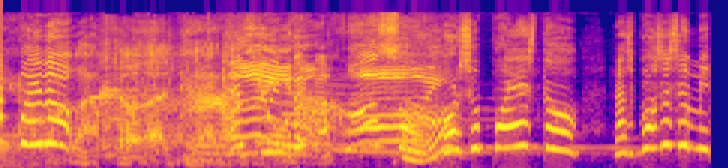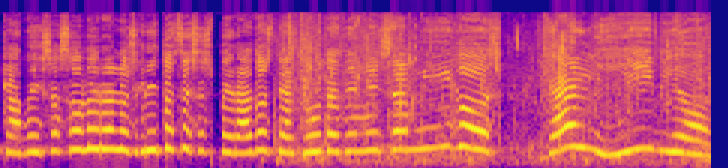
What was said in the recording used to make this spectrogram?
Ya puedo. ¡Es muy pegajoso! Por supuesto. Las voces en mi cabeza solo eran los gritos desesperados de ayuda de mis amigos. ¡Qué alivio!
